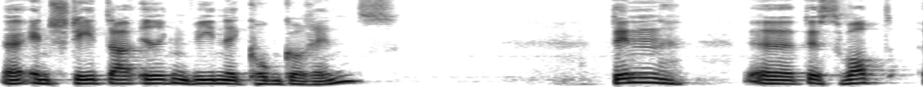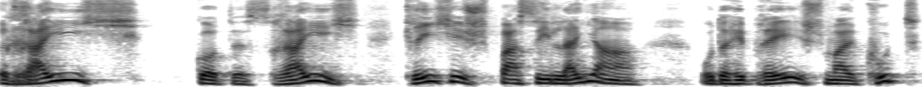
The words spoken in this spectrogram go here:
Entsteht da irgendwie eine Konkurrenz? Denn das Wort Reich Gottes. Reich, griechisch Basileia oder hebräisch Malkut,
